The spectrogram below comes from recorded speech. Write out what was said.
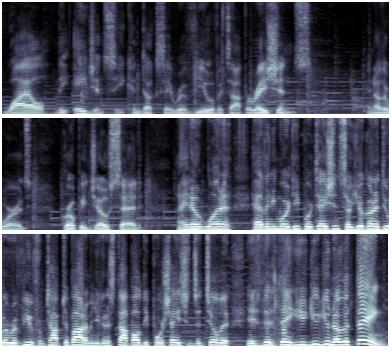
while the agency conducts a review of its operations. In other words, Gropey Joe said, I don't want to have any more deportations, so you're going to do a review from top to bottom, and you're going to stop all deportations until the is the thing. You, you, you know the thing.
